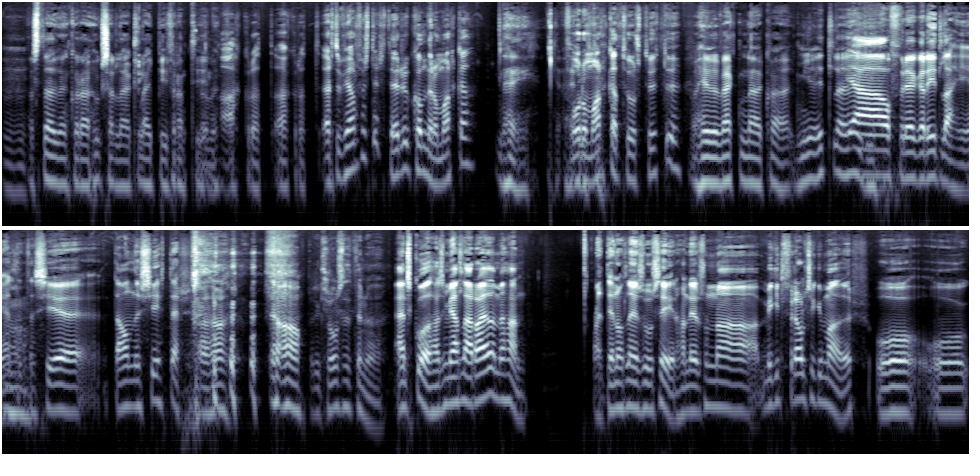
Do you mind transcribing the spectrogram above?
Mhm. að stöðu einhverja hugsalega glæpi í framtíðina. Akkurat, akkurat Ertu fjárfæstir? Þeir eru komnir á markað Nei. Fóru á markað 2020 Og hefur vegna hvað, mjög illa? Já, frekar illa Ég held að þetta sé down the shitter Aha, Já það er í klósettinu En sko, það sem ég ætla að ræða með hann Þetta er náttúrulega eins og þú segir Hann er svona mikill frjálsíkjum maður og, og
